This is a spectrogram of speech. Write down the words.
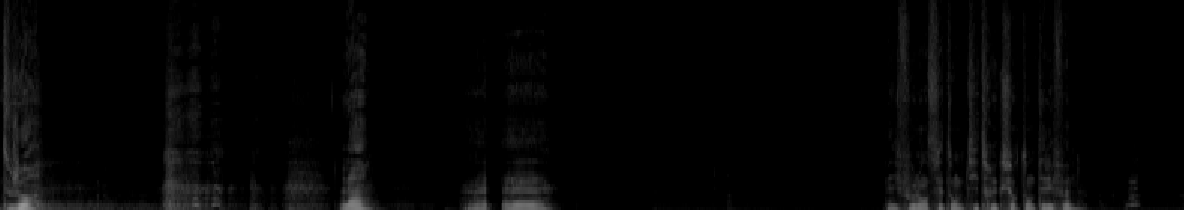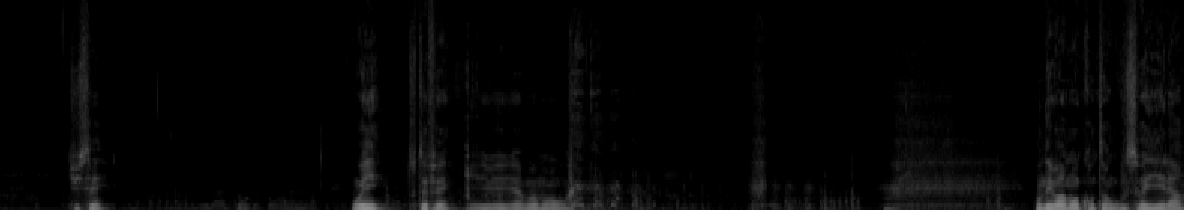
Toujours? Là? Euh, Il faut lancer ton petit truc sur ton téléphone. Tu sais? Oui, tout à fait. Il y a un moment où... On est vraiment content que vous soyez là.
